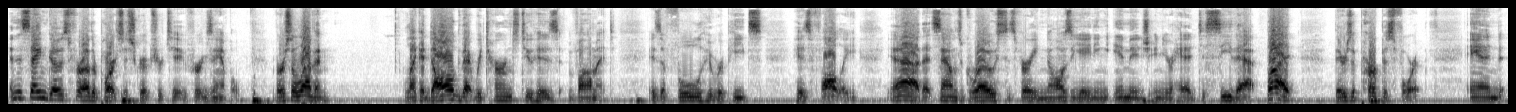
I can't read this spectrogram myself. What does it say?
And the same goes for other parts of Scripture too. For example, verse 11 Like a dog that returns to his vomit is a fool who repeats his folly. Yeah, that sounds gross. It's very nauseating image in your head to see that, but there's a purpose for it. And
